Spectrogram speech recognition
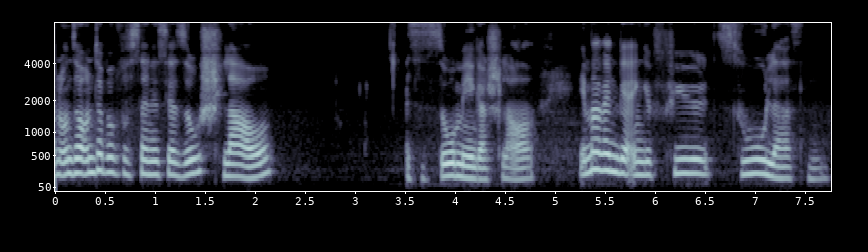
Und unser Unterbewusstsein ist ja so schlau, es ist so mega schlau. Immer wenn wir ein Gefühl zulassen,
